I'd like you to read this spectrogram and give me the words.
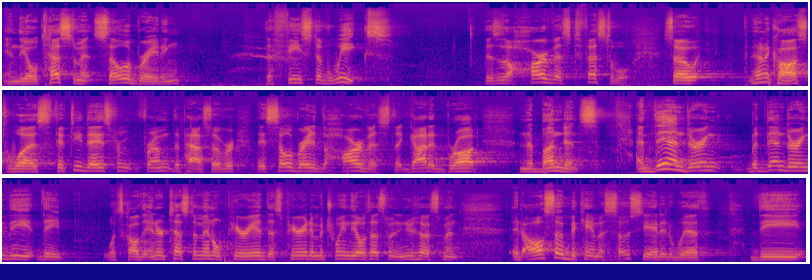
in the Old Testament, celebrating the Feast of Weeks. This is a harvest festival. So Pentecost was 50 days from, from the Passover. They celebrated the harvest that God had brought in abundance. And then during, but then during the, the what's called the intertestamental period, this period in between the Old Testament and New Testament, it also became associated with the,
